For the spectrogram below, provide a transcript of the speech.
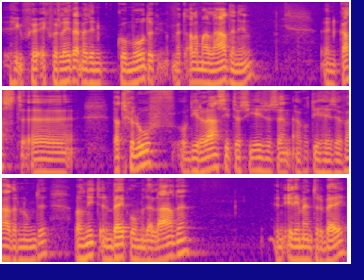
ik, vergelijk dat met een commode met allemaal laden in, een kast. Uh, dat geloof, of die relatie tussen Jezus en God, die hij zijn vader noemde, was niet een bijkomende lade, een element erbij,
